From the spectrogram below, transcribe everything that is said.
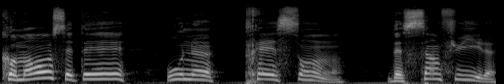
comment c'était une trahison de s'enfuir,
